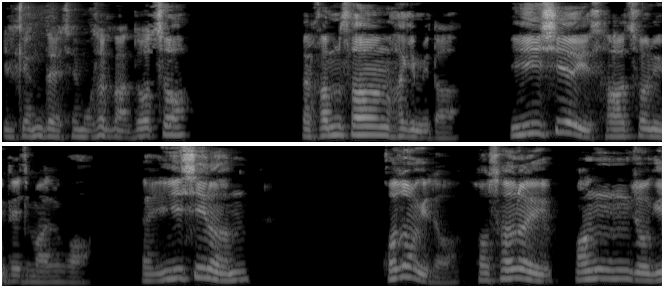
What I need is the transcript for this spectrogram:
읽겠는데 제 목소리가 안 좋죠? 자, 감상하기입니다. 이 시의 사촌이 되지 말고 자, 이 시는 고종이죠. 조선의 왕족이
